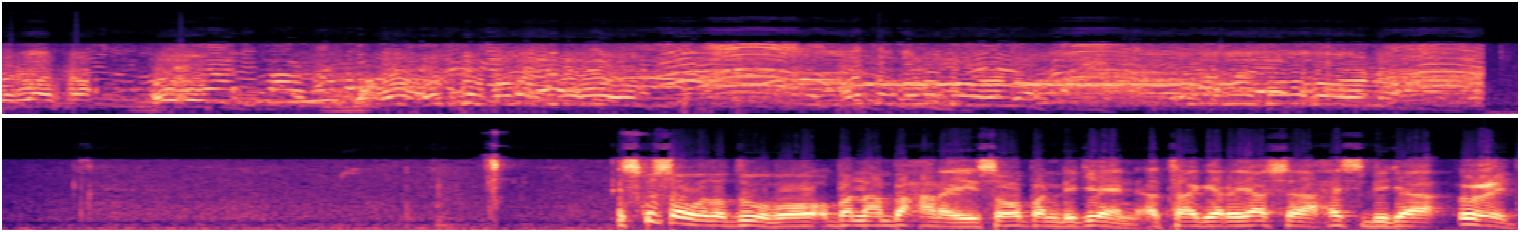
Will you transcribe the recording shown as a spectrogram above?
daryeelka xusbiga samaxina weyn inta dama soo wadano soo wadano isku soo wada duub oo banaanbaxan ay soo bandhigeen. Taageerayaasha xisbiga ucid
